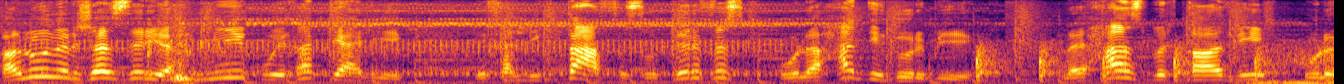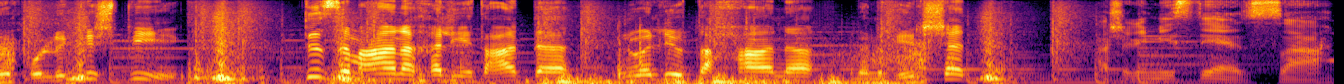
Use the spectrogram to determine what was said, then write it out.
قانون الجزر يحميك ويغطي عليك. يخليك تعفس وترفس ولا حد يدور بيك. لا يحاسبك قاضي ولا يقول لك إيش بيك. دز معانا خليه يتعدى نوليو طحانه من غير شده عشان يستاهل صاحب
